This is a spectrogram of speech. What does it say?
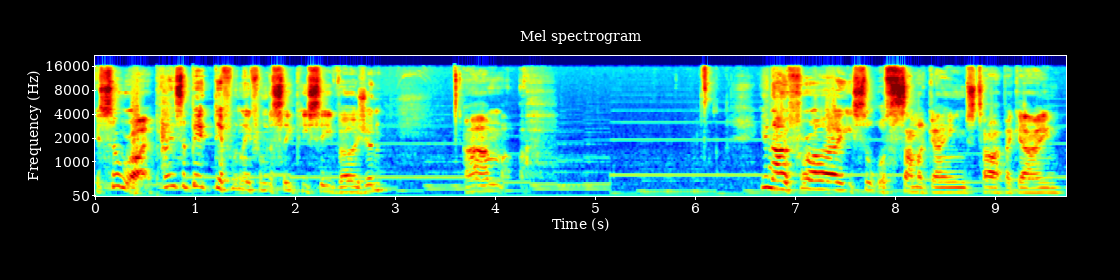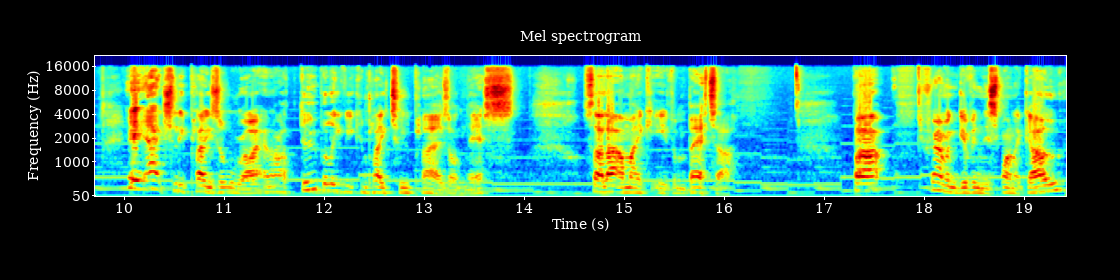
It's alright. Plays a bit differently from the CPC version. Um, you know, for a sort of summer games type of game, it actually plays all right, and I do believe you can play two players on this, so that'll make it even better. But if you haven't given this one a go,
